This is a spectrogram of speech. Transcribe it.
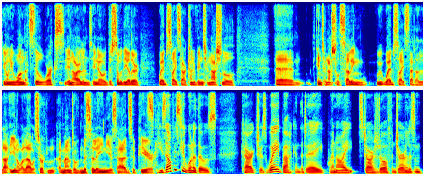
the only one that still works in Ireland. You know, there's some of the other websites are kind of international. Um, international selling websites that allow you know allow a certain amount of miscellaneous ads appear. He's obviously one of those characters way back in the day when I started off in journalism.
